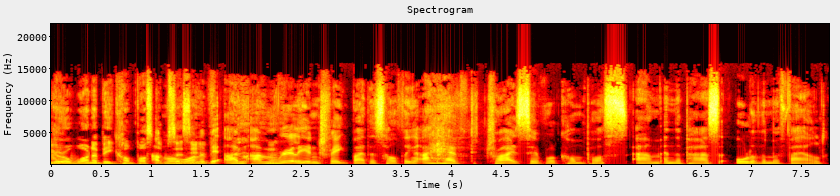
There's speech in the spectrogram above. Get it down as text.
You're a wannabe compost I'm a wannabe. I'm I'm really intrigued by this whole thing. I have tried several composts um, in the past. All of them have failed.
